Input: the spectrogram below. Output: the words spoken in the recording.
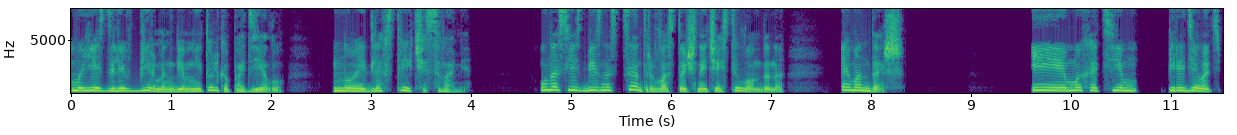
Мы ездили в Бирмингем не только по делу, но и для встречи с вами. У нас есть бизнес-центр в восточной части Лондона, M&Dash. И мы хотим переделать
